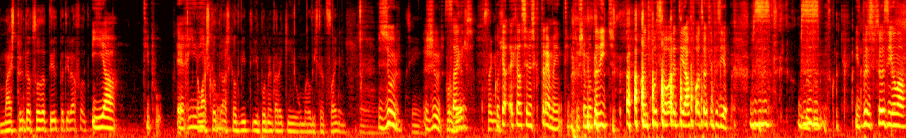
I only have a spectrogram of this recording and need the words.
mais de 30 pessoas a pedir-lhe para tirar foto. e há, tipo, é ridículo. Eu acho que, ele, acho que ele devia implementar aqui uma lista de senhas. Juro, Sim. juro, Por senhas. senhas. Com aquel- aquelas cenas que tremem, tipo, dos chamantaditos. Quando fosse a hora de tirar a foto, aquilo fazia. e depois as pessoas iam lá.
